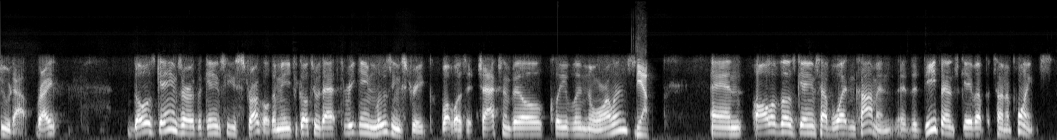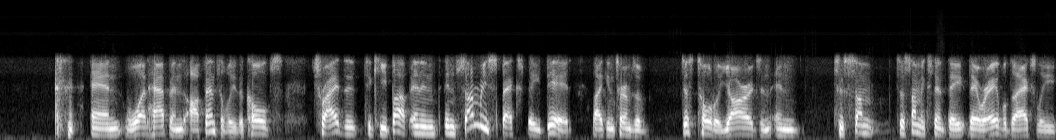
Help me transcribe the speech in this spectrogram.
shootout, right? Those games are the games he's struggled. I mean, if you go through that three game losing streak, what was it? Jacksonville, Cleveland, New Orleans? Yep. And all of those games have what in common? The defense gave up a ton of points. and what happened offensively. The Colts tried to, to keep up, and in, in some respects they did, like in terms of just total yards, and, and to some to some extent they, they were able to actually,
